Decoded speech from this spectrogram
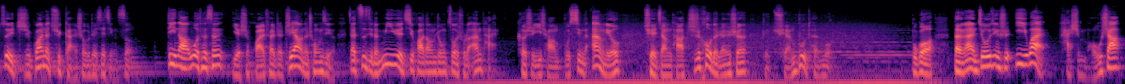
最直观的去感受这些景色。蒂娜·沃特森也是怀揣着这样的憧憬，在自己的蜜月计划当中做出了安排。可是，一场不幸的暗流却将他之后的人生给全部吞没。不过，本案究竟是意外还是谋杀，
